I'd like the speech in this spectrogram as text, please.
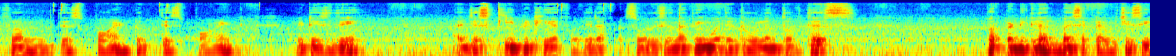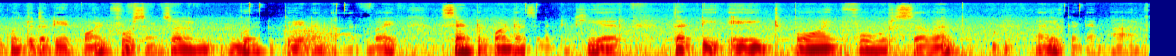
from this point to this point. It is the I just keep it here for the reference. So this is nothing but the true length of this perpendicular bisector which is equal to 38.47 so I'm going to create an arc by center point and select it here. 38.47 I'll cut an arc.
